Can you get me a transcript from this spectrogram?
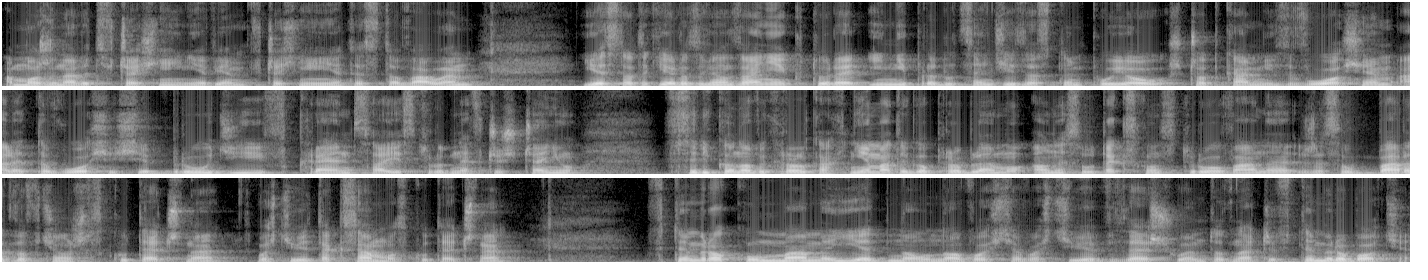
a może nawet wcześniej, nie wiem, wcześniej nie testowałem. Jest to takie rozwiązanie, które inni producenci zastępują szczotkami z włosiem, ale to włosie się brudzi, wkręca, jest trudne w czyszczeniu. W silikonowych rolkach nie ma tego problemu, a one są tak skonstruowane, że są bardzo wciąż skuteczne, właściwie tak samo skuteczne. W tym roku mamy jedną nowość, a właściwie w zeszłym, to znaczy w tym robocie.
